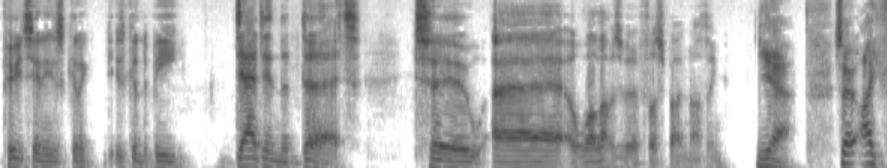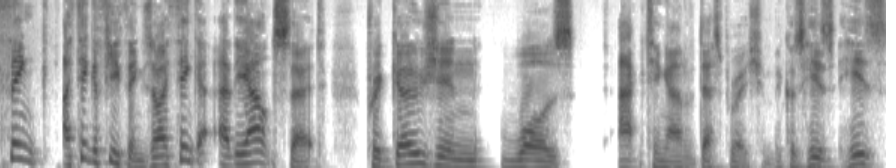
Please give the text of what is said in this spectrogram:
Putin is going to is going to be dead in the dirt to uh, well, that was a bit of fuss about nothing. Yeah. So I think I think a few things. So I think at the outset, Prigozhin was acting out of desperation because his his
